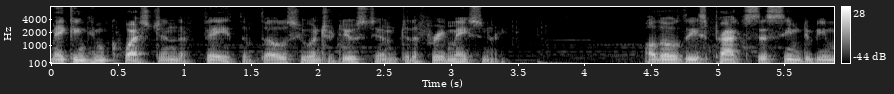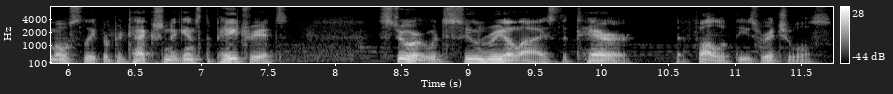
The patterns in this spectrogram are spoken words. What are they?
making him question the faith of those who introduced him to the Freemasonry. Although these practices seemed to be mostly for protection against the Patriots, Stuart would soon realize the terror that followed these rituals.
